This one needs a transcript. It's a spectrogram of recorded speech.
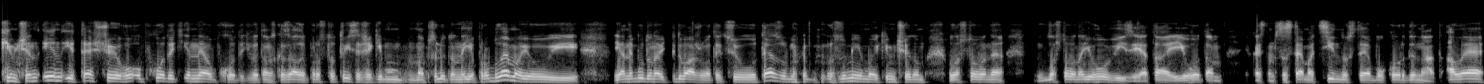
Кім Чен Ін і те, що його обходить і не обходить. Ви там сказали про 100 тисяч, які абсолютно не є проблемою, і я не буду навіть підважувати цю тезу. Ми розуміємо, яким чином влаштована влаштована його візія, та і його там якась там система цінностей або координат. Але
